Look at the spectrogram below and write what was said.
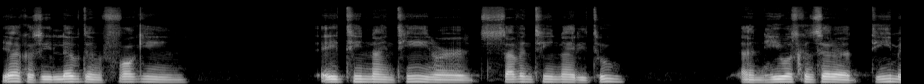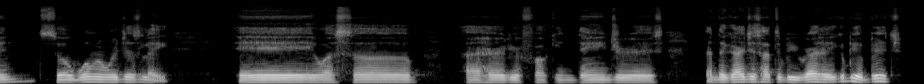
Yeah, because he lived in fucking 1819 or 1792. And he was considered a demon. So women were just like, hey, what's up? I heard you're fucking dangerous. And the guy just had to be redhead. He could be a bitch.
